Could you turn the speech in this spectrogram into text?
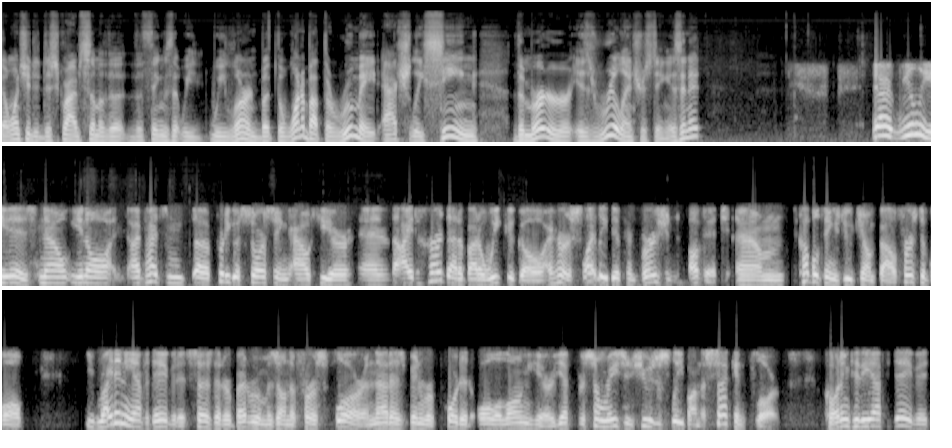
I want you to describe some of the, the things that we, we learned. But the one about the roommate actually seeing the murderer is real interesting, isn't it? Yeah, it really is. Now, you know, I've had some uh, pretty good sourcing out here, and I'd heard that about a week ago. I heard a slightly different version of it. Um, a couple things do jump out. First of all, right in the affidavit, it says that her bedroom is on the first floor, and that has been reported all along here. Yet, for some reason, she was asleep on the second floor. According to the affidavit,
